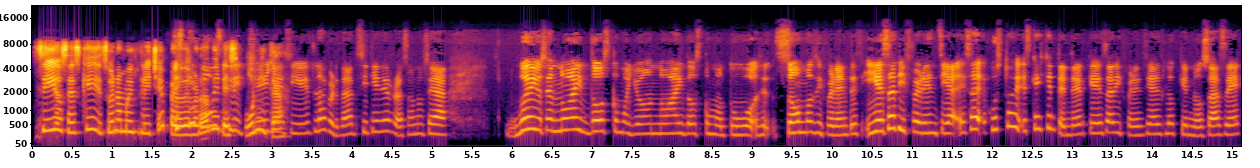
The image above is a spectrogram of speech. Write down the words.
sí, o sea, es que suena muy cliché, pero Es de verdad no eres cliché, única. Jessie, es la verdad, sí tienes razón, o sea, güey, o sea, no hay dos como yo, no hay dos como tú, o sea, somos diferentes y esa diferencia, esa, justo es que hay que entender que esa diferencia es lo que nos hace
